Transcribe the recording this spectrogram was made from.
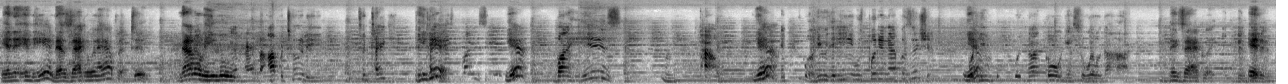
And in, the end, that's exactly what happened too. Not only He moved, had the opportunity to take to He take did. his place. Yeah, by his power. Yeah, well, he was he was put in that position yeah, he would not go against the will of God. Exactly. and, It- didn't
